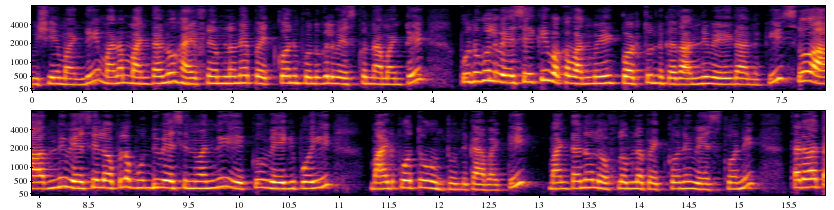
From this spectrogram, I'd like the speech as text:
విషయం అండి మనం మంటను హై ఫ్లేమ్లోనే పెట్టుకొని పునుగులు వేసుకున్నామంటే పునుగులు వేసేకి ఒక వన్ మినిట్ పడుతుంది కదా అన్ని వేయడానికి. సో అన్ని వేసే లోపల ముందు వేసినవన్నీ ఎక్కువ వేగిపోయి మాడిపోతూ ఉంటుంది కాబట్టి మంటను లో ఫ్లేమ్లో పెట్టుకొని వేసుకొని తర్వాత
